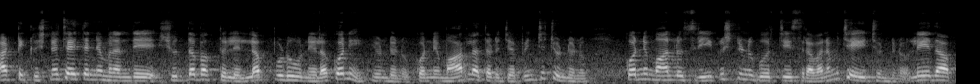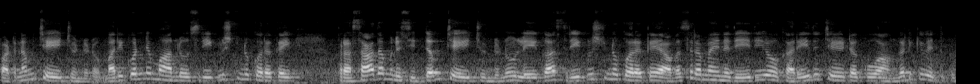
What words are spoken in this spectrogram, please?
అట్టి కృష్ణ చైతన్యమునందే శుద్ధ భక్తులు ఎల్లప్పుడూ నెలకొని యుండును. కొన్ని మార్లు అతడు జపించుచుండును. కొన్ని మార్లు శ్రీకృష్ణుని గూర్చి శ్రవణం చేయుచుండును లేదా పఠనం చేయుచుండును. మరికొన్ని మార్లు శ్రీకృష్ణుని కొరకై ప్రసాదమును సిద్ధం చేయుచుండును లేక శ్రీకృష్ణుని కొరకై అవసరమైనదేదియో ఖరీదు చేయుటకు అంగడికి వెతుకు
